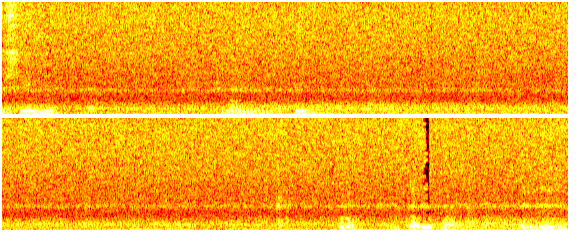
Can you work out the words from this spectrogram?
Assim, né? Deixa eu dar um aqui. Pronto, instalei o Python. Beleza?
